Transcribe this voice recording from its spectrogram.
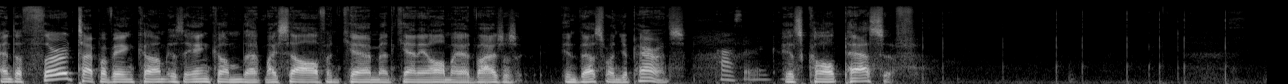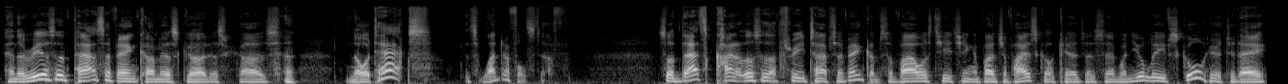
And the third type of income is the income that myself and Kim and Kenny and all my advisors invest on your parents. Passive income. It's called passive. And the reason passive income is good is because no tax. It's wonderful stuff. So that's kind of, those are the three types of income. So if I was teaching a bunch of high school kids, I said, when you leave school here today,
